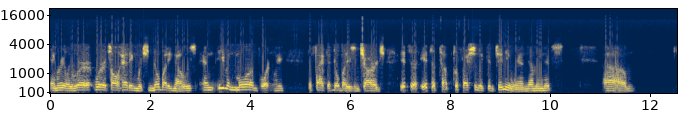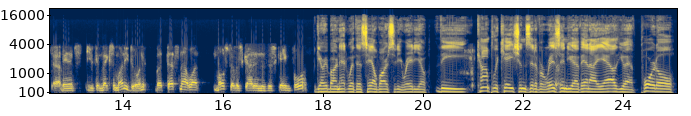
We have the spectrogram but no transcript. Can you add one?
and really where where it's all heading, which nobody knows, and even more importantly, the fact that nobody's in charge. It's a it's a tough profession to continue in. I mean, it's um, I mean, it's you can make some money doing it, but that's not what most of us got into this game for. Gary Barnett with us, Hail Varsity Radio. The complications that have arisen you have NIL, you have portal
